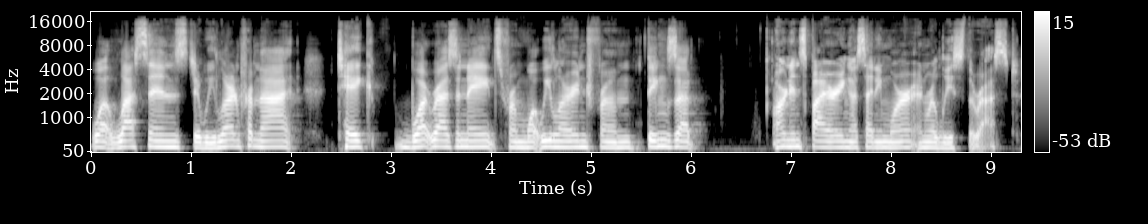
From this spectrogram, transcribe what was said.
what lessons did we learn from that? Take what resonates from what we learned from things that aren't inspiring us anymore and release the rest.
